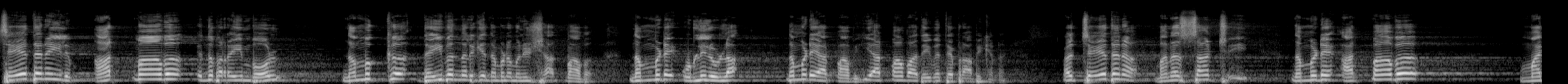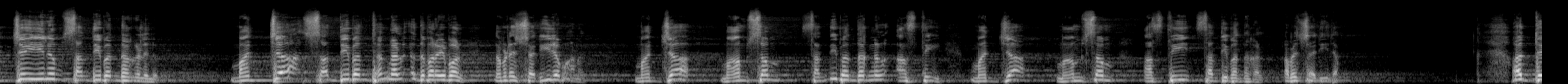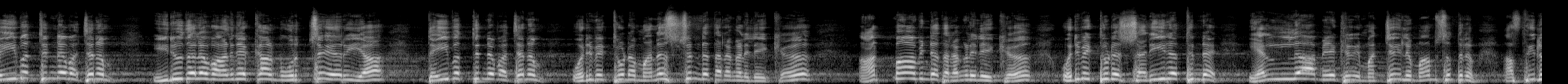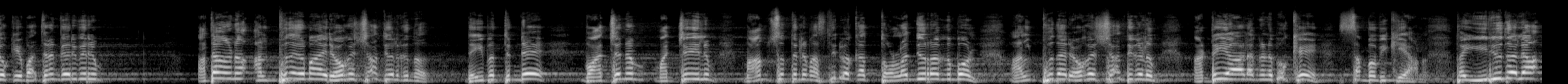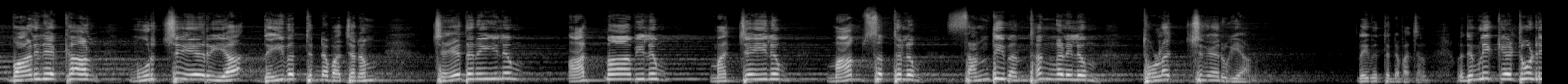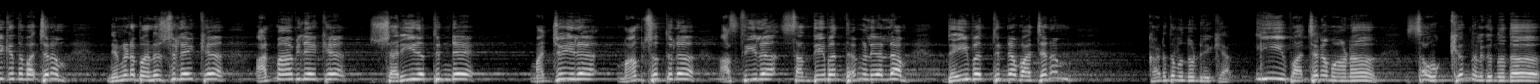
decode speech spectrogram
ചേതനയിലും ആത്മാവ് എന്ന് പറയുമ്പോൾ നമുക്ക് ദൈവം നൽകിയ നമ്മുടെ മനുഷ്യാത്മാവ് നമ്മുടെ ഉള്ളിലുള്ള നമ്മുടെ ആത്മാവ്. ഈ ആത്മാവ് ആ ദൈവത്തെ പ്രാപിക്കണം അത് ചേതന മനസ്സാക്ഷി നമ്മുടെ ആത്മാവ് മജ്ജയിലും സന്ധിബന്ധങ്ങളിലും. മജ്ജ സന്ധിബന്ധങ്ങൾ എന്ന് പറയുമ്പോൾ നമ്മുടെ ശരീരമാണ്. മജ്ജ മാംസം സന്ധിബന്ധങ്ങൾ അസ്ഥി. മജ്ജ മാംസം അസ്ഥി സന്ധിബന്ധങ്ങൾ അവ ശരീരം. ആ ദൈവത്തിന്റെ വചനം ഇരുതല വാളിനേക്കാൾ മൂർച്ചയേറിയ ദൈവത്തിന്റെ വചനം ഒരു വ്യക്തിയുടെ മനസ്സിന്റെ തലങ്ങളിലേക്ക് ആത്മാവിന്റെ തലങ്ങളിലേക്ക് ഒരു വ്യക്തിയുടെ ശരീരത്തിന്റെ എല്ലാ മേഖലയിലും മജ്ജയിലും മാംസത്തിലും അസ്ഥിയിലും ഒക്കെ വചനം കയറി വരും. അതാണ് അത്ഭുതകരമായ രോഗശാന്തി നൽകുന്നത്. ദൈവത്തിന്റെ വചനം മജ്ജയിലും മാംസത്തിലും അസ്ഥിരമൊക്കെ തുളഞ്ഞിറങ്ങുമ്പോൾ അത്ഭുത രോഗശാന്തികളും അടയാളങ്ങളും ഒക്കെ സംഭവിക്കുകയാണ്. അപ്പം ഇരുതല വാളിനേക്കാൾ മൂർച്ചയേറിയ ദൈവത്തിന്റെ വചനം ചേതനയിലും ആത്മാവിലും മജ്ജയിലും മാംസത്തിലും സന്ധിബന്ധങ്ങളിലും തുളച്ചു കയറുകയാണ് ദൈവത്തിന്റെ വചനം. നിങ്ങൾ ഈ കേട്ടുകൊണ്ടിരിക്കുന്ന വചനം നിങ്ങളുടെ മനസ്സിലേക്ക് ആത്മാവിലേക്ക് ശരീരത്തിന്റെ മജ്ജയിൽ മാംസത്തിൽ അസ്ഥിയിൽ സന്ധിബന്ധങ്ങളിലെല്ലാം ദൈവത്തിന്റെ വചനം കടന്നു വന്നുകൊണ്ടിരിക്കുക. ഈ വചനമാണ് സൗഖ്യം നൽകുന്നത്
